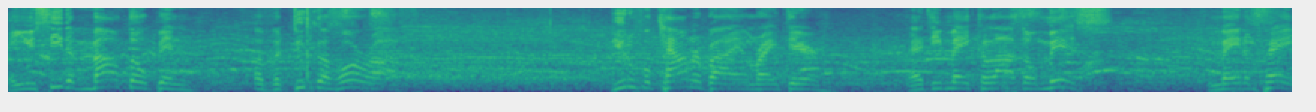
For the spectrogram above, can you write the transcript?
And you see the mouth open of Abdukakhorov. Beautiful counter by him right there as he made Collazo miss. He made him pay.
